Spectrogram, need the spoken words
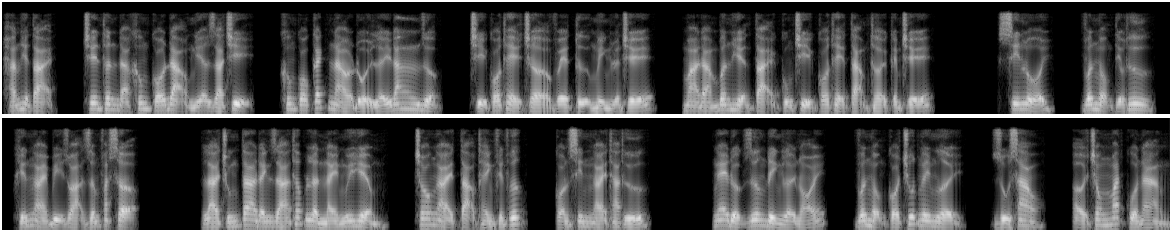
Hắn hiện tại, trên thân đã không có đạo nghĩa giá trị, không có cách nào đổi lấy đăng dược, chỉ có thể trở về tự mình luyện chế, mà đàm bân hiện tại cũng chỉ có thể tạm thời kiềm chế. Xin lỗi, Vân Mộng tiểu thư, khiến ngài bị dọa dẫm phát sợ. Là chúng ta đánh giá thấp lần này nguy hiểm, cho ngài tạo thành phiền phức, còn xin ngài tha thứ. Nghe được Dương Đình lời nói, Vân Mộng có chút ngây người, dù sao, ở trong mắt của nàng,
